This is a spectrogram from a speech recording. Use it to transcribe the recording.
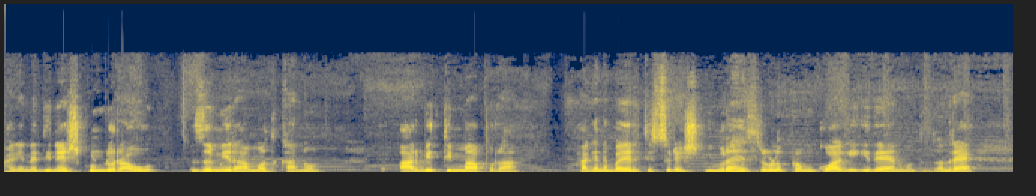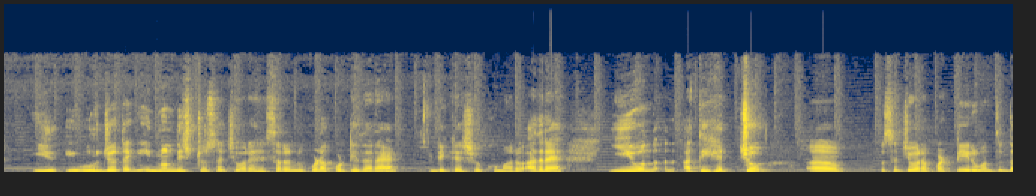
ಹಾಗೆಯೇ ದಿನೇಶ್ ಗುಂಡೂರಾವು, ಜಮೀರ್ ಅಹಮದ್ ಖಾನು, ಆರ್ ಬಿ ತಿಮ್ಮಾಪುರ ಹಾಗೆಯೇ ಬೈರತಿ ಸುರೇಶ್, ಇವರ ಹೆಸರುಗಳು ಪ್ರಮುಖವಾಗಿ ಇದೆ ಅನ್ನುವಂಥದ್ದು. ಅಂದರೆ ಇವ್ರ ಜೊತೆಗೆ ಇನ್ನೊಂದಿಷ್ಟು ಸಚಿವರ ಹೆಸರನ್ನು ಕೂಡ ಕೊಟ್ಟಿದ್ದಾರೆ ಡಿ ಕೆ ಶಿವಕುಮಾರ್. ಆದರೆ ಈ ಒಂದು ಅತಿ ಹೆಚ್ಚು ಸಚಿವರ ಪಟ್ಟಿ ಇರುವಂಥದ್ದು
